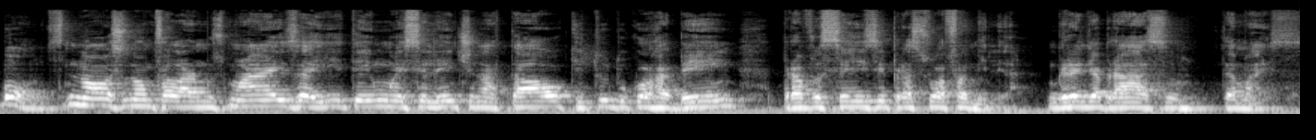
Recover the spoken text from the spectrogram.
Bom, se nós não falarmos mais, aí tem um excelente Natal, que tudo corra bem para vocês e para sua família. Um grande abraço, até mais.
